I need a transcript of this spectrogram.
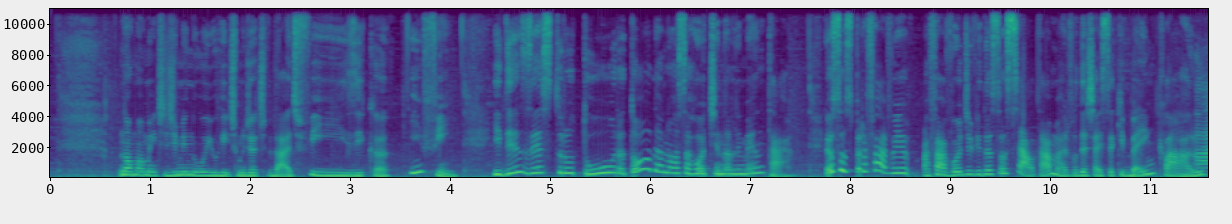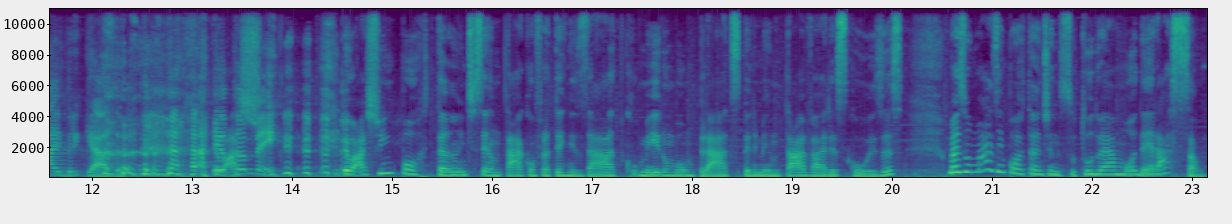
Normalmente diminui o ritmo de atividade física, enfim, e desestrutura toda a nossa rotina alimentar. Eu sou super a favor, a favor de vida social, tá, Mari? Vou deixar isso aqui bem claro. Ai, obrigada. eu, eu acho, também. eu acho importante sentar, confraternizar, comer um bom prato, experimentar várias coisas. Mas o mais importante nisso tudo é a moderação.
